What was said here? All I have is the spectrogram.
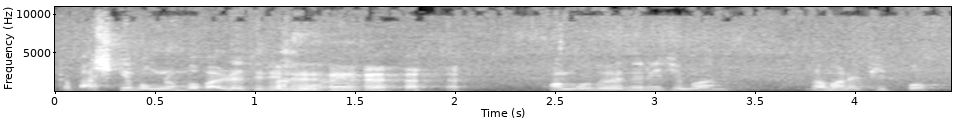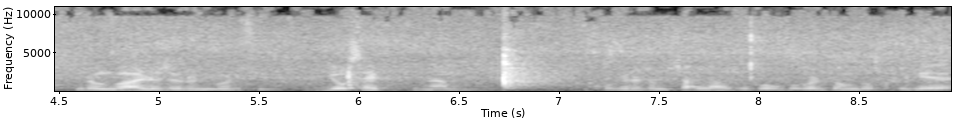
그러니까 맛있게 먹는 법 알려드리는 거야. 광고도 해드리지만 나만의 비법 이런 거 알려주는 거지. 요색남. 고기를 좀 잘라주고 먹을 정도 크게.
